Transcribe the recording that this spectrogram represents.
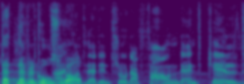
That never goes I well. want that intruder found and killed.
